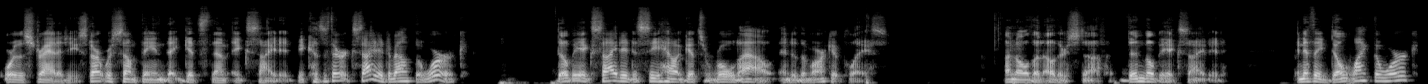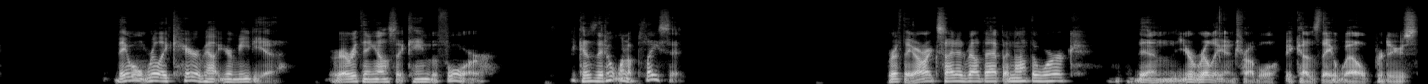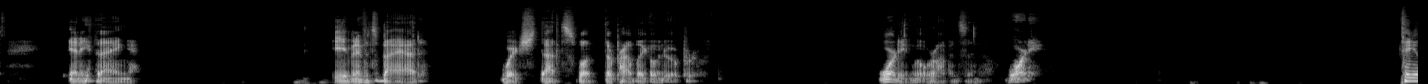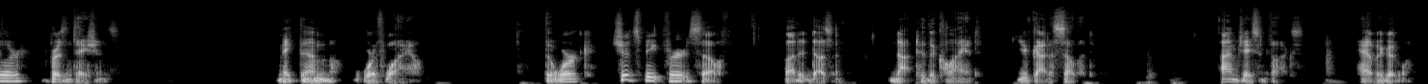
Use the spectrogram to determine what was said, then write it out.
or the strategy. Start with something that gets them excited because if they're excited about the work, they'll be excited to see how it gets rolled out into the marketplace and all that other stuff. Then they'll be excited. And if they don't like the work, they won't really care about your media or everything else that came before because they don't want to place it. Or if they are excited about that but not the work, then you're really in trouble because they will produce anything even if it's bad, which that's what they're probably going to approve. Warning, Will Robinson. Warning. Tailor presentations. Make them worthwhile. The work should speak for itself, but it doesn't. Not to the client. You've got to sell it. I'm Jason Fox. Have a good one.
